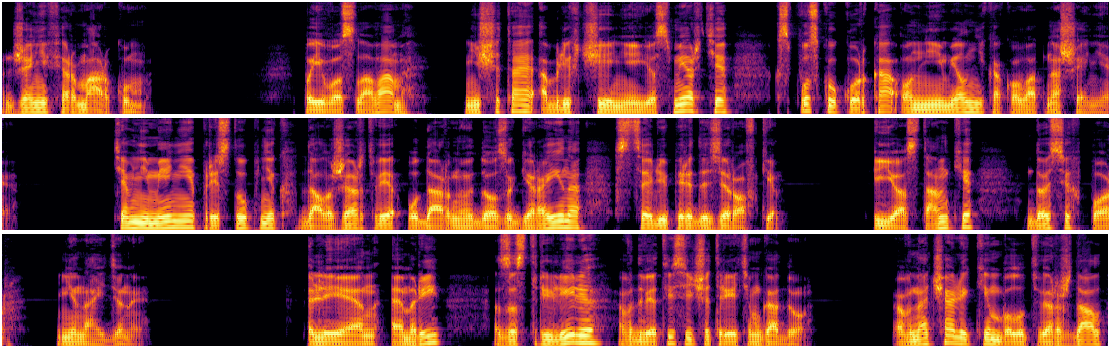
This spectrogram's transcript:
Дженнифер Маркум. По его словам, не считая облегчения ее смерти, к спуску курка он не имел никакого отношения. Тем не менее, преступник дал жертве ударную дозу героина с целью передозировки. Ее останки – до сих пор не найдены. Лиэн Эмри застрелили в 2003 году. Вначале Кимбл утверждал,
